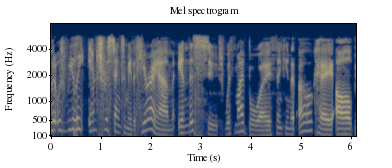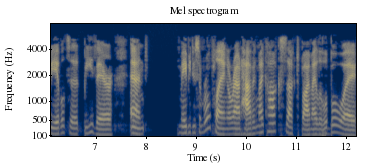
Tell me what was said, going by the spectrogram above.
but it was really interesting to me that here I am in this suit with my boy, thinking that, oh, okay, I'll be able to be there and maybe do some role playing around having my cock sucked by my little boy,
